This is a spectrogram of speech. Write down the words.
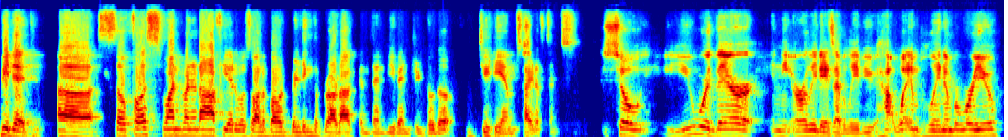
We did. Uh, so first one, one and a half year was all about building the product. And then we went into the GTM side of things. So you were there in the early days, I believe. You, how, what employee number were you?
